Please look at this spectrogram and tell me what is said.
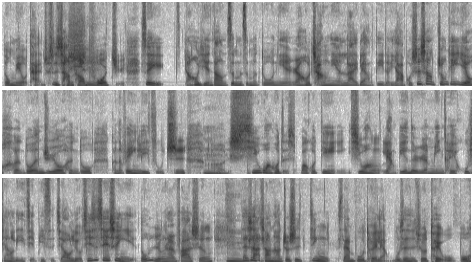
都没有谈，就是常常破局，所以。然后延宕了这么这么多年，然后常年来两地的压迫，事实上中间也有很多 NGO，很多可能非营利组织，呃，希望或者是包括电影，希望两边的人民可以互相理解、彼此交流。其实这些事情也都仍然发生，嗯，但是他常常就是进三步退两步，甚至说退五步。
